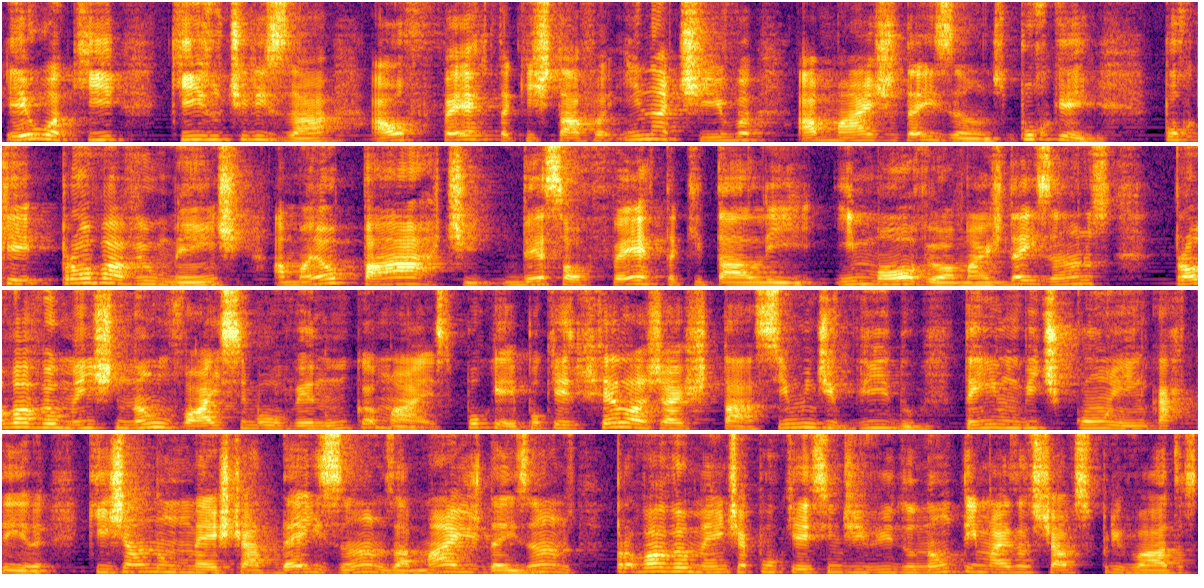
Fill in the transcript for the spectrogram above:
Eu aqui quis utilizar a oferta que estava inativa há mais de 10 anos. Por quê? Porque provavelmente a maior parte dessa oferta que está ali imóvel há mais de 10 anos provavelmente não vai se mover nunca mais. Por quê? Porque se ela já está, se um indivíduo tem um Bitcoin em carteira que já não mexe há 10 anos, há mais de 10 anos, provavelmente é porque esse indivíduo não tem mais as chaves privadas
